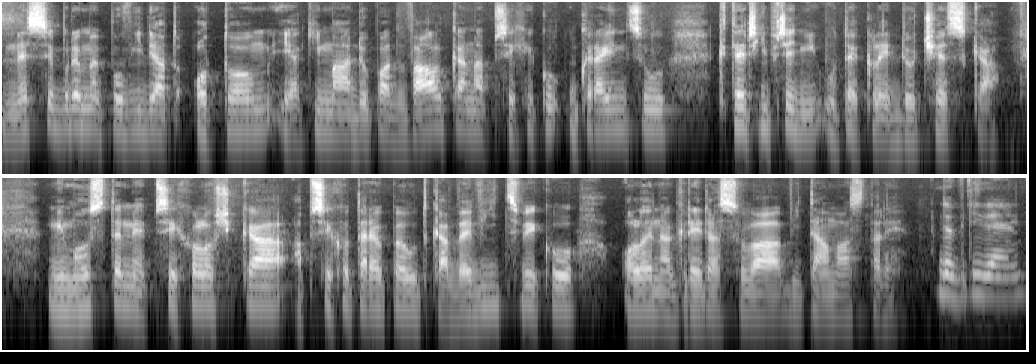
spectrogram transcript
Dnes si budeme povídat o tom, jaký má dopad válka na psychiku Ukrajinců, kteří před ní utekli do Česka. Mým hostem je psycholožka a psychoterapeutka ve výcviku Olena Gridasová. Vítám vás tady. Dobrý den.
